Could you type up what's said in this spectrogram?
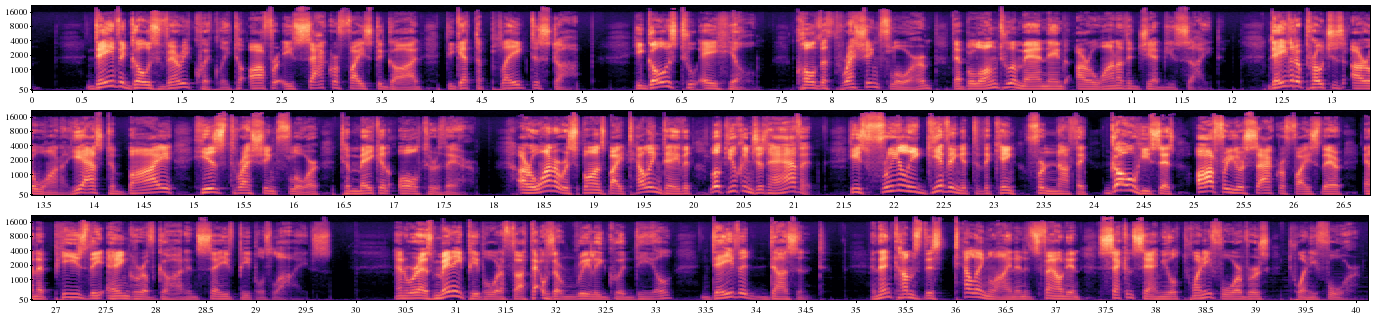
David goes very quickly to offer a sacrifice to God to get the plague to stop. He goes to a hill called the threshing floor that belonged to a man named Araunah the Jebusite. David approaches Araunah. He asks to buy his threshing floor to make an altar there. Araunah responds by telling David, Look, you can just have it. He's freely giving it to the king for nothing. Go, he says, offer your sacrifice there and appease the anger of God and save people's lives. And whereas many people would have thought that was a really good deal, David doesn't. And then comes this telling line, and it's found in 2 Samuel 24, verse 24.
